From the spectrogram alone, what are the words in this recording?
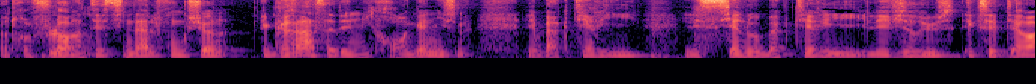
notre flore intestinale fonctionne grâce à des micro-organismes, les bactéries, les cyanobactéries, les virus, etc.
